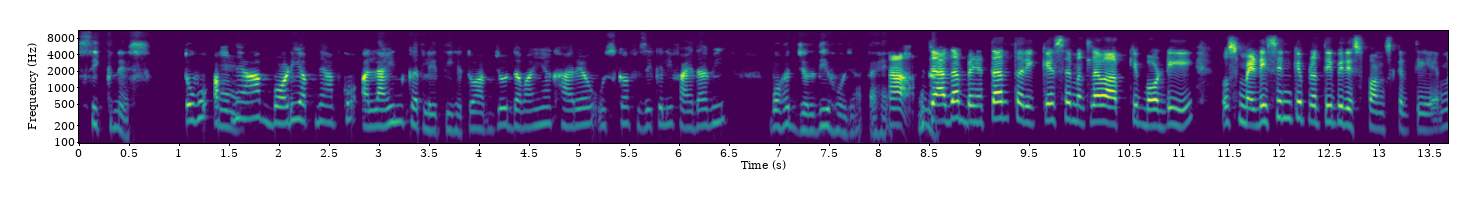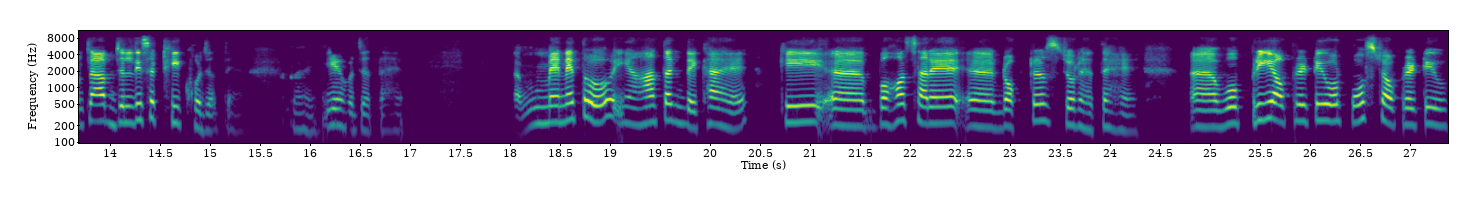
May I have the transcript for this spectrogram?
sickness तो वो अपने हम्म। आप बॉडी अपने आप को अलाइन कर लेती है। तो आप जो दवाइयाँ खा रहे हो उसका फिजिकली फ़ायदा भी बहुत जल्दी हो जाता है। हाँ ज़्यादा बेहतर तरीके से मतलब आपकी बॉडी उस मेडिसिन के प्रति भी रिस्पॉन्स करती है। मतलब आप जल्दी से ठीक हो जाते हैं। ये हो जाता है। मैंने तो यहाँ तक देखा है कि बहुत सारे डॉक्टर्स जो रहते हैं वो प्री ऑपरेटिव और पोस्ट ऑपरेटिव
